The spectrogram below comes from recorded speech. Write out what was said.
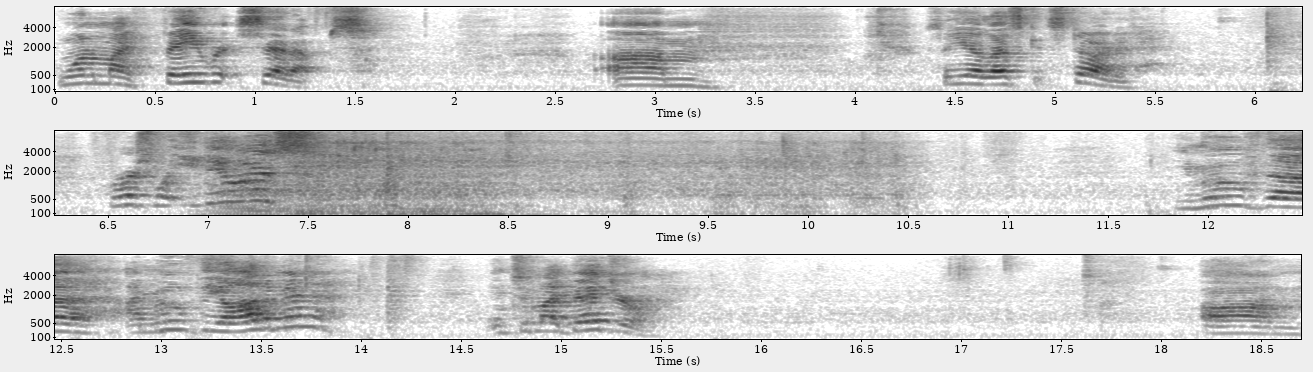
one of my favorite setups. Um, so yeah, let's get started. First, what you do is you move the I move the ottoman into my bedroom. Um,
